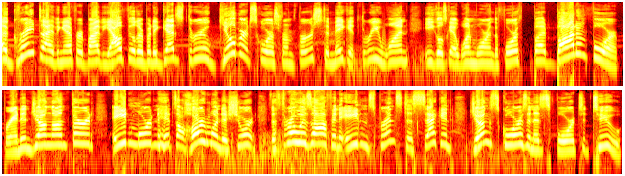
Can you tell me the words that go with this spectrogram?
A great diving effort by the outfielder, but it gets through. Gilbert scores from first to make it 3 1. Eagles get one more in the fourth, but bottom four, Brandon Jeung on third. Aidan Morton hits a hard one to short. The throw is off, and Aidan sprints to second. Jeung scores, and it's 4 to 2.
